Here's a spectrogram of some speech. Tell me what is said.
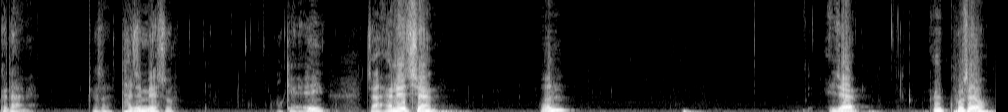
그 다음에. 그래서 타진 매수. 오케이. 자, NHN은 이제 보세요.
